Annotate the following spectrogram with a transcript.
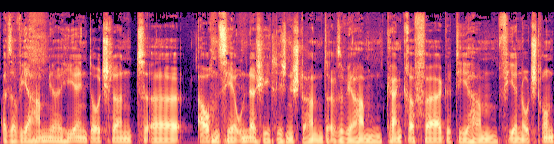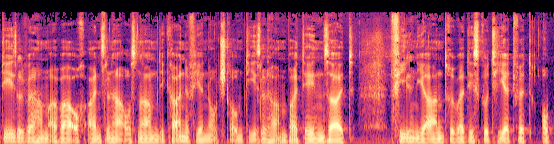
Also wir haben ja hier in Deutschland äh, auch einen sehr unterschiedlichen Stand. Also wir haben Kernkraftwerke, die haben vier Notstromdiesel, wir haben aber auch einzelne Ausnahmen, die keine vier Notstromdiesel haben, bei denen seit vielen Jahren darüber diskutiert wird, ob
